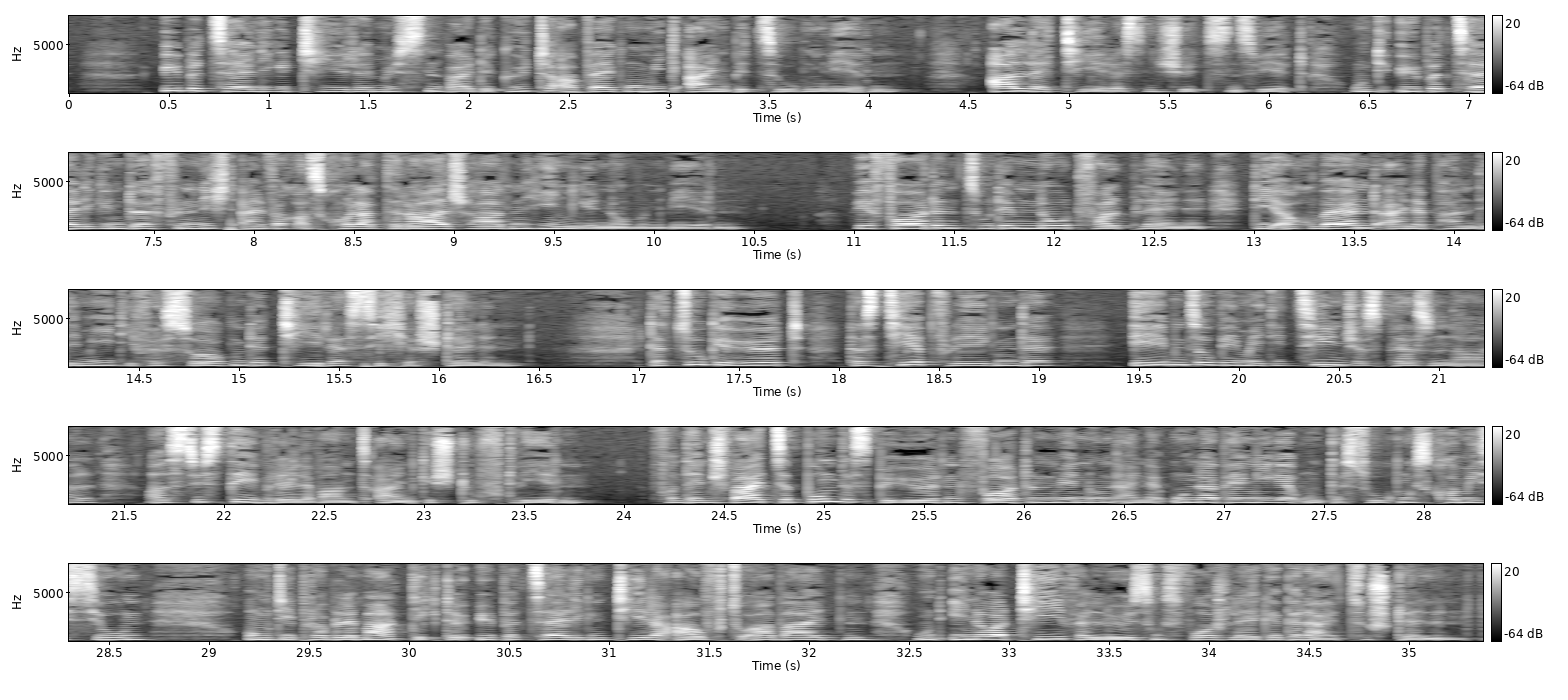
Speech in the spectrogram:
Überzählige Tiere müssen bei der Güterabwägung mit einbezogen werden. Alle Tiere sind schützenswert und die überzähligen dürfen nicht einfach als Kollateralschaden hingenommen werden. Wir fordern zudem Notfallpläne, die auch während einer Pandemie die Versorgung der Tiere sicherstellen. Dazu gehört, dass Tierpflegende ebenso wie medizinisches Personal als systemrelevant eingestuft werden. Von den Schweizer Bundesbehörden fordern wir nun eine unabhängige Untersuchungskommission, um die Problematik der überzähligen Tiere aufzuarbeiten und innovative Lösungsvorschläge bereitzustellen.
